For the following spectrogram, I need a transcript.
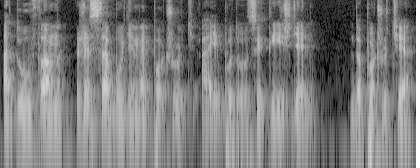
a dúfam, že sa budeme počuť aj budúci týždeň. Do počutia.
